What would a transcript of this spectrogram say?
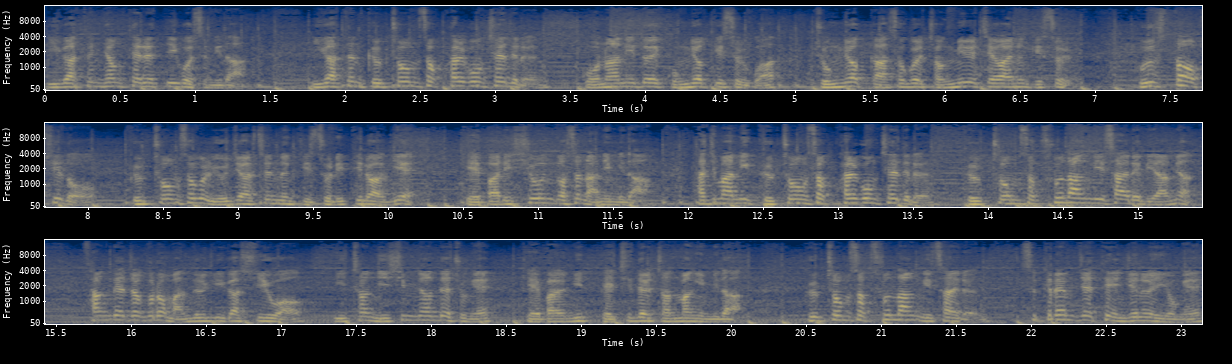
이 같은 형태를 띠고 있습니다. 이 같은 극초음속 80체들은 고난이도의 공력 기술과 중력 가속을 정밀 제어하는 기술, 부스터 없이도 극초음속을 유지할 수 있는 기술이 필요하기에 개발이 쉬운 것은 아닙니다. 하지만 이 극초음속 80체들은 극초음속 순항 미사일에 비하면 상대적으로 만들기가 쉬워 2020년대 중에 개발 및 배치될 전망입니다. 극초음속 순항 미사일은 스크램 제트 엔진을 이용해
